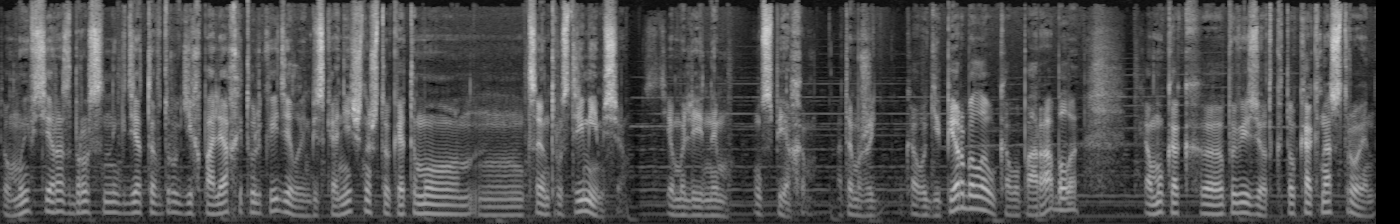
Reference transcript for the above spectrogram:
то мы все разбросаны где-то в других полях и только и делаем бесконечно, что к этому центру стремимся с тем или иным успехом. А там уже у кого гипербола, у кого парабола, кому как э, повезет, кто как настроен.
